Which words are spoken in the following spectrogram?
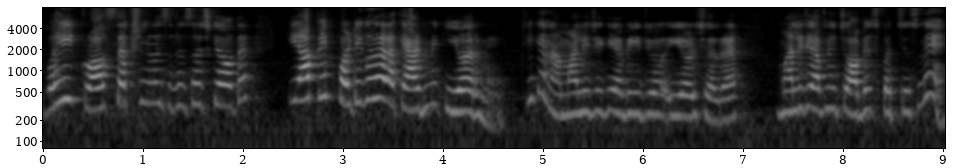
वही क्रॉस सेक्शनल रिसर्च क्या होता है? कि आप एक पर्टिकुलर अकेडमिक ईयर में ठीक है ना? मान लीजिए कि अभी जो ईयर चल रहा है मान लीजिए आपने चौबीस पच्चीस में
